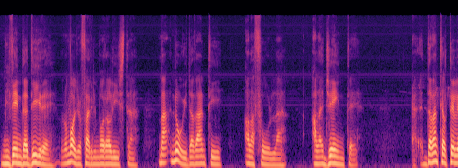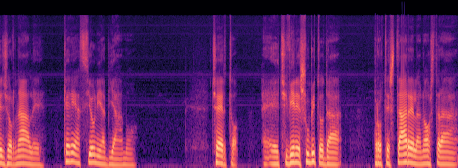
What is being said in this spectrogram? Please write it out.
Mi viene da dire, non voglio fare il moralista, ma noi davanti alla folla, alla gente, eh, davanti al telegiornale, che reazioni abbiamo? Certo, eh, ci viene subito da protestare la nostra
